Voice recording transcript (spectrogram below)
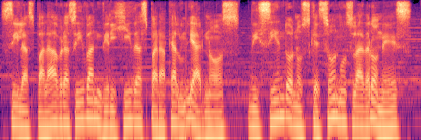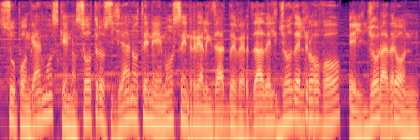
Si las palabras iban dirigidas para calumniarnos, diciéndonos que somos ladrones, supongamos que nosotros ya no tenemos en realidad de verdad el yo del robo, el yo ladrón,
